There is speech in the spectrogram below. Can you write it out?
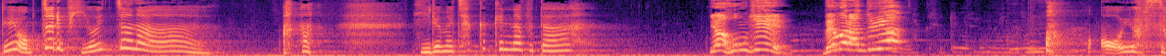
내 옆자리 비어있잖아. 아, 이름을 착각했나 보다. 야, 홍진! 내말 안 들려? 어, 어이없어.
